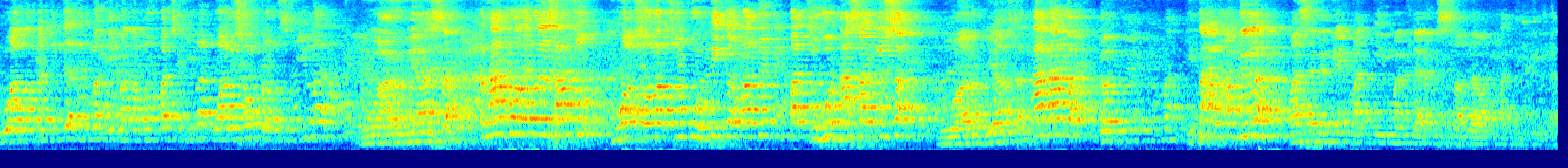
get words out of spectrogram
dua tambah tiga, lima, lima tambah empat, sembilan, wali sama berapa sembilan? Luar biasa. Kenapa rokoknya Samsu? Dua sholat subuh, tiga maghrib, empat zuhur, asar, isya. Luar biasa. Karena apa? Kita alhamdulillah masih ada nikmat iman dan Islam dalam hati kita.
